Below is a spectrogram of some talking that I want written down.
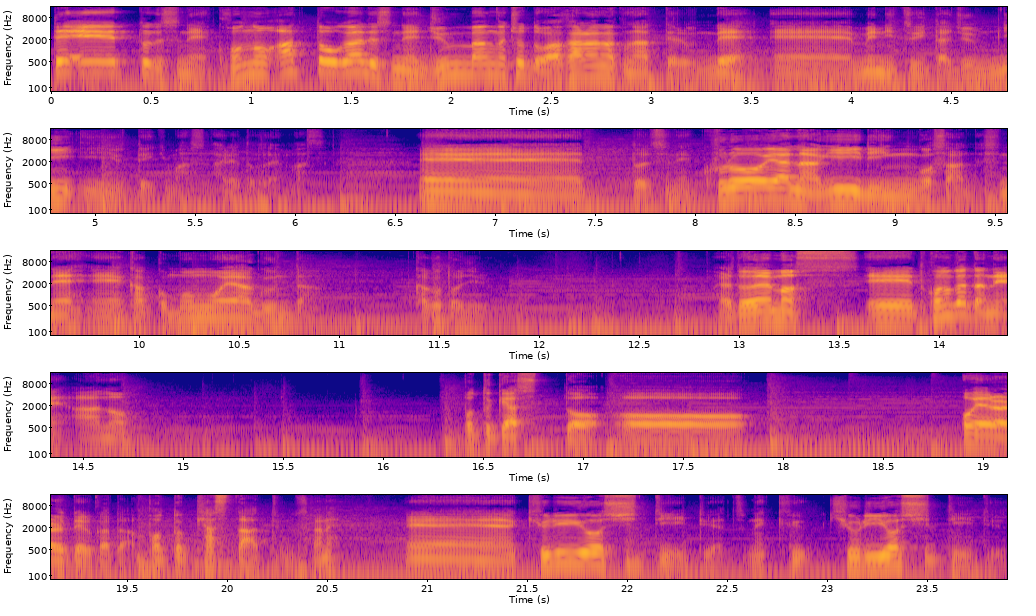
で、えー、っとですね、この後がですね、順番がちょっとわからなくなってるんで、えー、目についた順に言っていきます。ありがとうございます。えー、っとですね、黒柳りんごさんですね、えー、かっこ桃屋軍団、かっこ閉じる。ありがとうございます。えー、この方ね、あの、ポッドキャストをやられてる方、ポッドキャスターっていうんですかね。えー、キュリオシティというやつね。キュキュリオシティという。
